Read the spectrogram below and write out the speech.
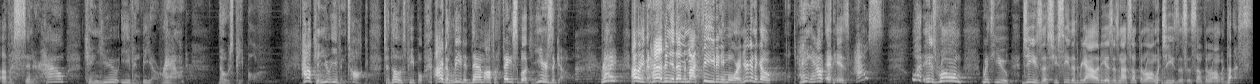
of a sinner. How can you even be around those people? How can you even talk to those people? I deleted them off of Facebook years ago, right? I don't even have any of them in my feed anymore, and you're gonna go hang out at his house? What is wrong with you, Jesus? You see, the reality is, there's not something wrong with Jesus, it's something wrong with us.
